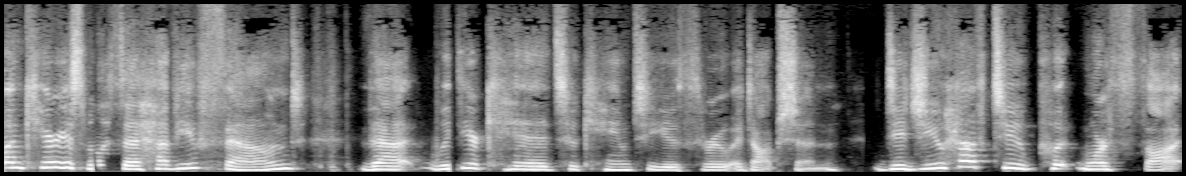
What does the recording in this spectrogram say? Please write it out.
i'm curious melissa have you found that with your kids who came to you through adoption did you have to put more thought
